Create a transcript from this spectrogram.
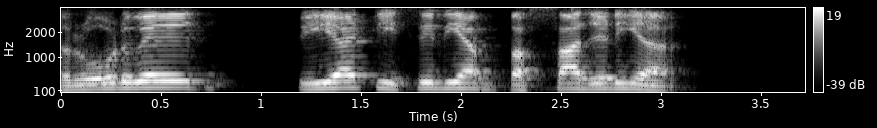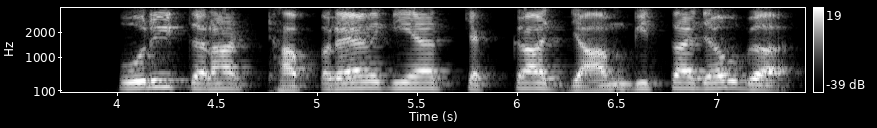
ਰੋਡਵੇਜ ਪੀਆਰਟੀਸੀ ਦੀਆਂ ਬੱਸਾਂ ਜਿਹੜੀਆਂ ਪੂਰੀ ਤਰ੍ਹਾਂ ਠੱਪ ਰਹਿਣਗੀਆਂ, ਚੱਕਾ ਜਾਮ ਕੀਤਾ ਜਾਊਗਾ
